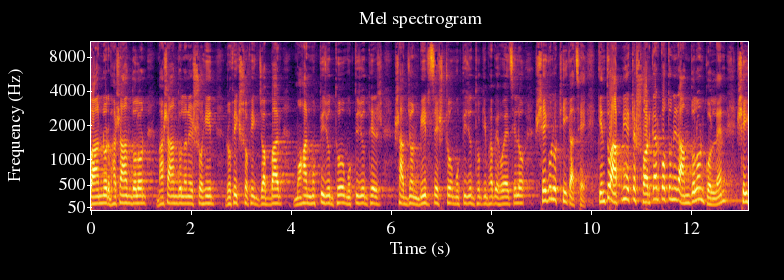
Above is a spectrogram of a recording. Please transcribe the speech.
বায়ান্নর ভাষা আন্দোলন, ভাষা আন্দোলনের শহীদ রফিক শফিক জব্বার, মহান মুক্তিযুদ্ধ, মুক্তিযুদ্ধের সাতজন বীর শ্রেষ্ঠ, মুক্তিযুদ্ধ কীভাবে হয়েছিল সেগুলো ঠিক আছে। কিন্তু আপনি একটা সরকার পতনের আন্দোলন করলেন, সেই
